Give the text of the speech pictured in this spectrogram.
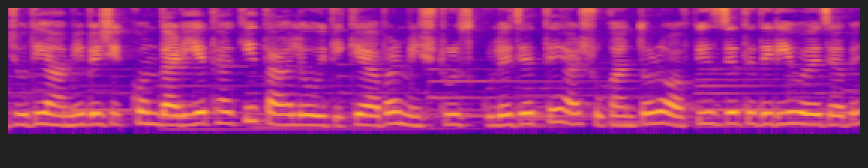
যদি আমি বেশিক্ষণ দাঁড়িয়ে থাকি, তাহলে ওইদিকে আবার মিষ্টুর স্কুলে যেতে আর সুকান্তরও অফিস যেতে দেরি হয়ে যাবে।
